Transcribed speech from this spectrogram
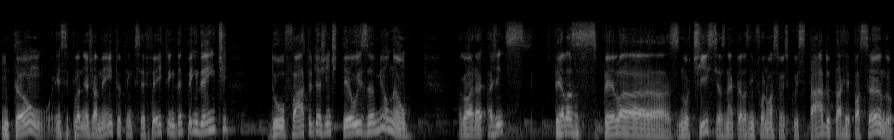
Então, esse planejamento tem que ser feito independente do fato de a gente ter o exame ou não. Agora, a gente pelas, pelas notícias, né, pelas informações que o Estado está repassando,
